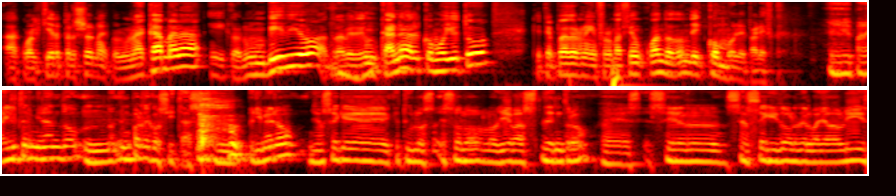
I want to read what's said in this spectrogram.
a cualquier persona con una cámara y con un vídeo a través de un canal como YouTube que te puede dar una información cuando, dónde y cómo le parezca. Eh, para ir terminando, mm, un par de cositas. Primero, yo sé que, que tú los, eso lo, lo, llevas dentro, eh, ser, ser seguidor del Valladolid,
